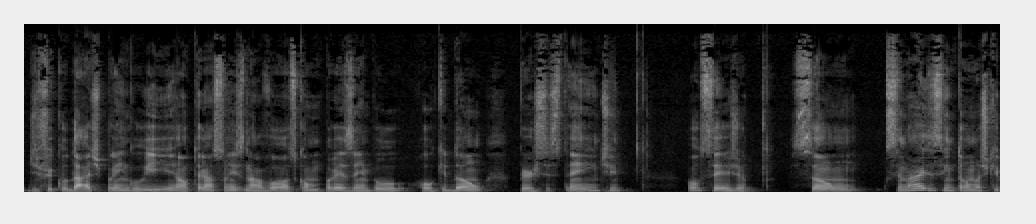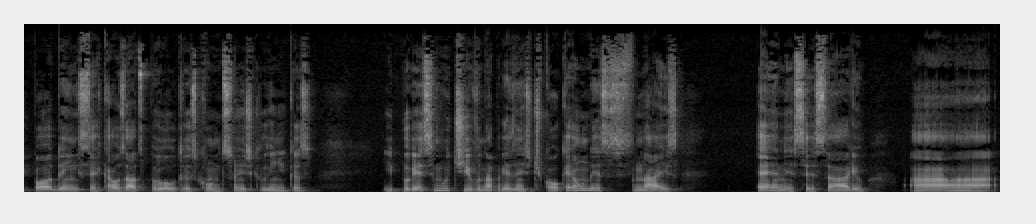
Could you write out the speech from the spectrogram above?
dificuldade para engolir, alterações na voz, como por exemplo rouquidão persistente, ou seja, são sinais e sintomas que podem ser causados por outras condições clínicas. E por esse motivo, na presença de qualquer um desses sinais, é necessário a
